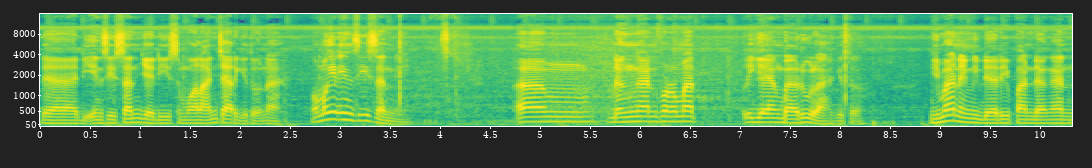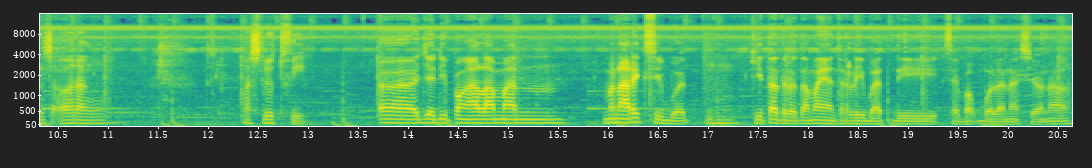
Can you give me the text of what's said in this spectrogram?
dan di in season jadi semua lancar gitu. Nah, ngomongin in season nih. Em, dengan format liga yang baru lah gitu. Gimana ini dari pandangan seorang Mas Lutfi? Eh, jadi pengalaman menarik sih buat kita terutama yang terlibat di sepak bola nasional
